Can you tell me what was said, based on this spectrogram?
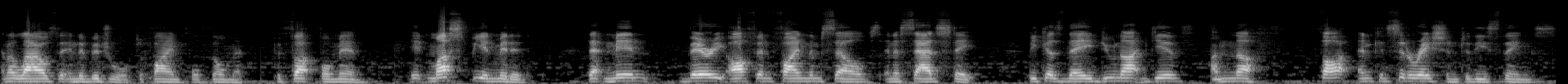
and allows the individual to find fulfillment. To thoughtful men it must be admitted that men very often find themselves in a sad state because they do not give enough thought and consideration to these things.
